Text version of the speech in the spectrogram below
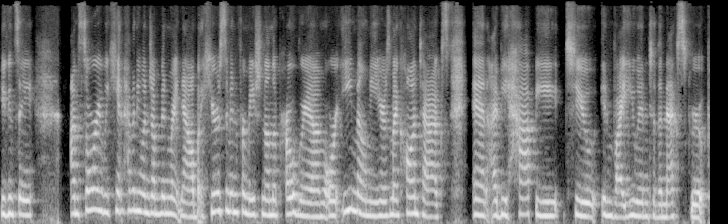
You can say, I'm sorry, we can't have anyone jump in right now, but here's some information on the program or email me. Here's my contacts. And I'd be happy to invite you into the next group.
